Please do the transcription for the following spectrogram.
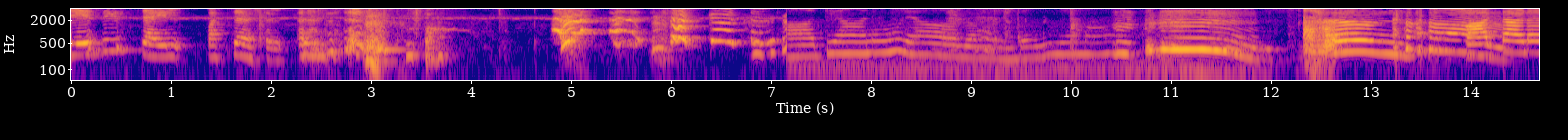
ദേശി സ്റ്റൈൽ പച്ച വെട്ടൽ. ആദ്യാനുരാഗം പാട്ടാണ്.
